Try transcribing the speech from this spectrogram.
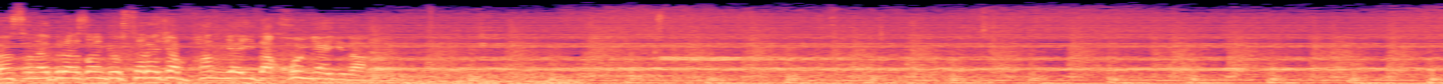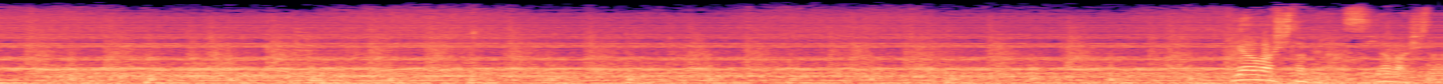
Ben sana birazdan göstereceğim Hanya'yı da Konya'yı da. Yavaşla biraz, yavaşla.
